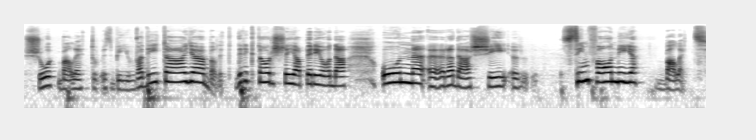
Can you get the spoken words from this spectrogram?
šo baletu. Es biju vadītāja, baleta direktors šajā periodā, un uh, radās šī uh, simfonija balets.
